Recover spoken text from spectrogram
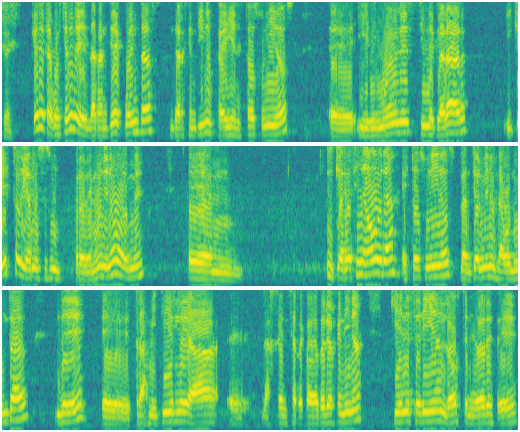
que es esta cuestión de la cantidad de cuentas de argentinos que hay en Estados Unidos eh, y de inmuebles sin declarar, y que esto, digamos, es un problemón enorme, Em, y que recién ahora Estados Unidos planteó al menos la voluntad de eh, transmitirle a eh, la agencia recaudatoria argentina quiénes serían los tenedores de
